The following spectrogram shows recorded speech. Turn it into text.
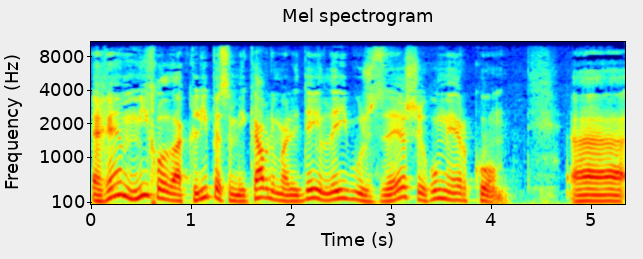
Эгэм михлала клипесом и кавлем алидей лейвуш зэши гумерком. Э,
